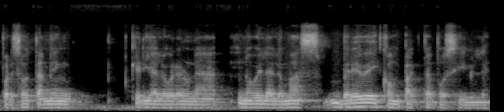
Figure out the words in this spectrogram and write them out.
Por eso también quería lograr una novela lo más breve y compacta posible.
